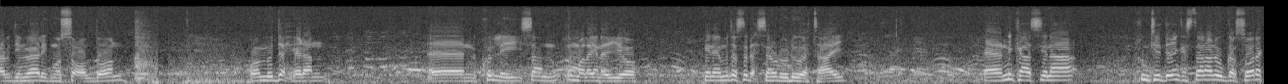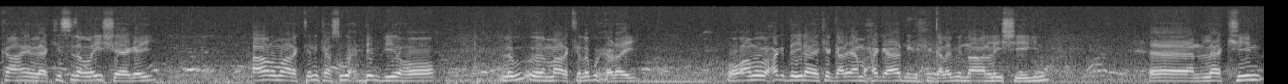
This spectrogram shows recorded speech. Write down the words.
cabdimaalig muuse coldoon waa muddo xidhan kulley saan u malaynayo inay muddo saddex sano dhowdhowa tahay. Ninkaasina runtii dee in kastaan anigu garsoore ka ahayn laakiin sida lay sheegay aanu maaragtay ninkaas wax dembiyahoo maaragtay lagu xidhay oo ama uu xagda ilaahay ka galay ama xagga aadniga ka galay midna aan lay sheegin. Laakiin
